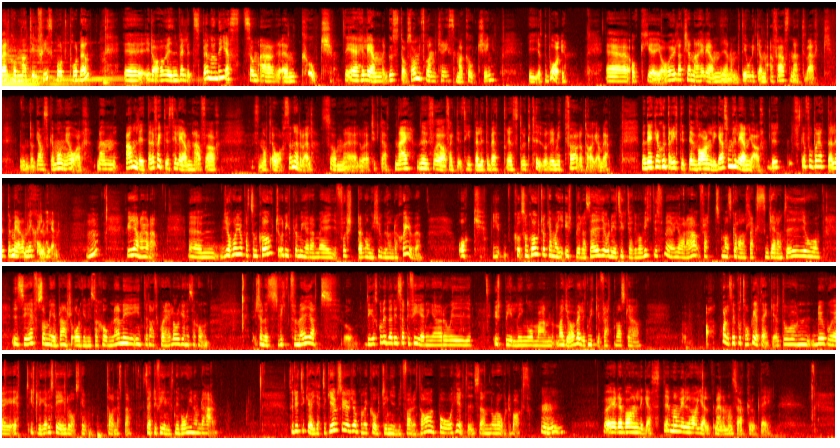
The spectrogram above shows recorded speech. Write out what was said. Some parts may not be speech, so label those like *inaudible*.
välkomna till Friskvårdspodden. Eh, idag har vi en väldigt spännande gäst som är en coach. Det är Helene Gustafsson från Karisma coaching i Göteborg. Eh, och jag har ju lärt känna Helene genom lite olika affärsnätverk under ganska många år. Men anlitade faktiskt Helene här för något år sedan är det väl. Som eh, då jag tyckte att nej, nu får jag faktiskt hitta lite bättre struktur i mitt företagande. Men det är kanske inte riktigt det vanliga som Helene gör. Du ska få berätta lite mer om dig själv Helene. Mm, det ska jag gärna göra. Ehm, jag har jobbat som coach och diplomerade mig första gången 2007. Och som coach så kan man utbilda sig och det tyckte jag det var viktigt för mig att göra för att man ska ha en slags garanti. Och ICF som är branschorganisationen i internationell organisation kändes viktigt för mig att dels gå vidare i certifieringar och i utbildning och man, man gör väldigt mycket för att man ska ja, hålla sig på topp helt enkelt. Och nu går jag ett ytterligare steg då och ska ta nästa certifieringsnivå inom det här. Så det tycker jag är jättekul, så jag jobbar med coaching i mitt företag på heltid sedan några år tillbaks. Mm. Vad är det vanligaste man vill ha hjälp med när man söker upp dig?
